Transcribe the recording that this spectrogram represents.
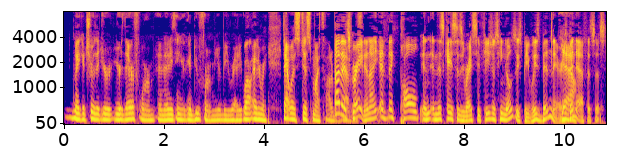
making sure that you're you're there for them, and anything you can do for them, you'll be ready. Well, anyway, that was just my thought about. Oh, that's that. great. And I, I think Paul, in, in this case, as he writes the Ephesians, he knows these people. He's been there. He's Yeah. been to Ephesus.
